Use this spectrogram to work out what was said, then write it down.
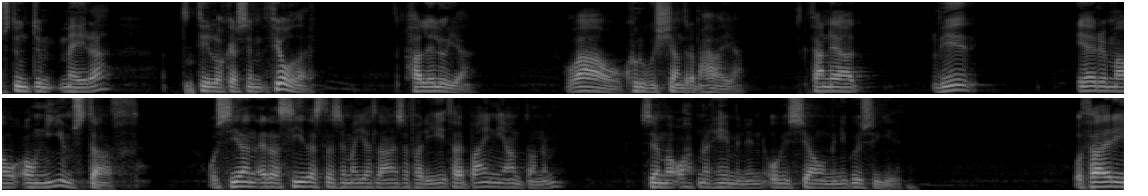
stundum meira til okkar sem þjóðar. Halleluja. Vá, wow, kurvu shandra bahaya. Þannig að við erum á, á nýjum stað og síðan er það síðasta sem ég ætla aðeins að fara í, það er bæn í andunum sem að opnar heiminin og við sjáum inn í Guðsvíkið. Og það er í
